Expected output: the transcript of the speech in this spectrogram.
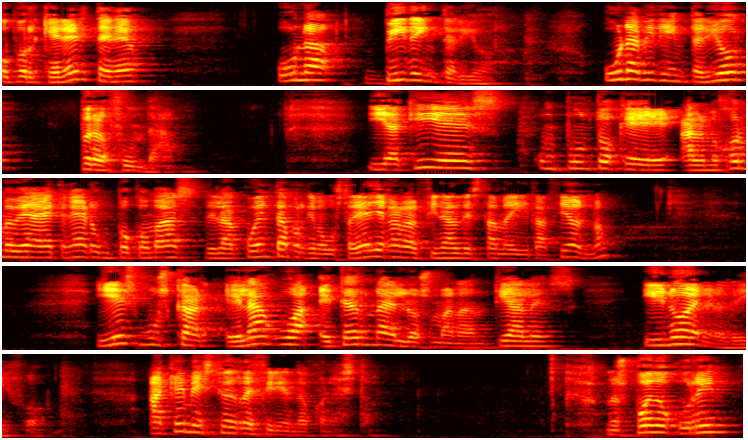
o por querer tener una vida interior, una vida interior profunda. Y aquí es un punto que a lo mejor me voy a detener un poco más de la cuenta porque me gustaría llegar al final de esta meditación, ¿no? Y es buscar el agua eterna en los manantiales y no en el grifo. ¿A qué me estoy refiriendo con esto? Nos puede ocurrir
